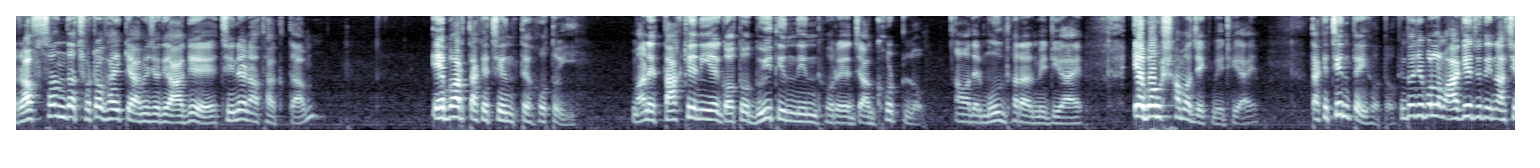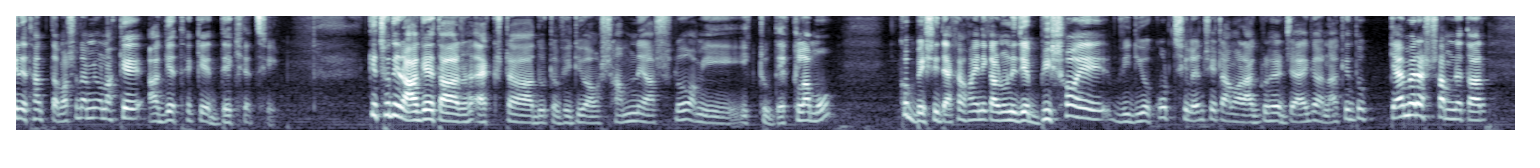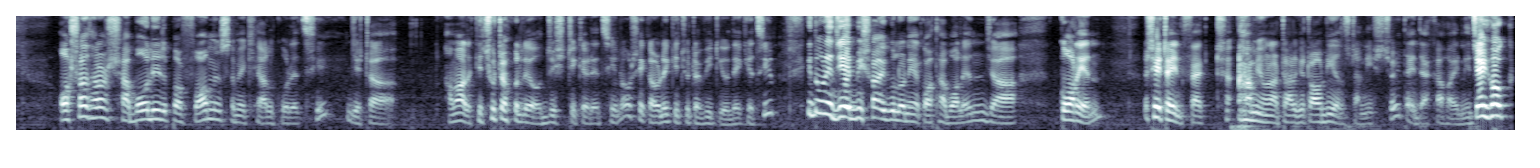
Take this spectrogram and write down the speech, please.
রাফসান্দা ছোট ভাইকে আমি যদি আগে চিনে না থাকতাম, এবার তাকে চিনতে হতোই। মানে তাকে নিয়ে গত দুই তিন দিন ধরে যা ঘটলো আমাদের মূলধারার মিডিয়ায় এবং সামাজিক মিডিয়ায়, তাকে চিনতেই হতো। কিন্তু যে বললাম, আগে যদি না চিনে থাকতাম, আসলে আমি ওনাকে আগে থেকে দেখেছি। কিছুদিন আগে তার একটা দুটো ভিডিও আমার সামনে আসলো, আমি একটু দেখলামও। খুব বেশি দেখা হয়নি, কারণ উনি যে বিষয়ে ভিডিও করছিলেন সেটা আমার আগ্রহের জায়গা না, কিন্তু ক্যামেরার সামনে তার অসাধারণ সাবলীল পারফরমেন্স আমি খেয়াল করেছি, যেটা আমার কিছুটা হলেও দৃষ্টি কেড়েছিল, সে কারণে কিছুটা ভিডিও দেখেছি। কিন্তু উনি যে বিষয়গুলো নিয়ে কথা বলেন, যা করেন, সেটা ইনফ্যাক্ট আমি ওনার টার্গেট অডিয়েন্সটা নিশ্চয়ই, তাই দেখা হয়নি। যাই হোক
